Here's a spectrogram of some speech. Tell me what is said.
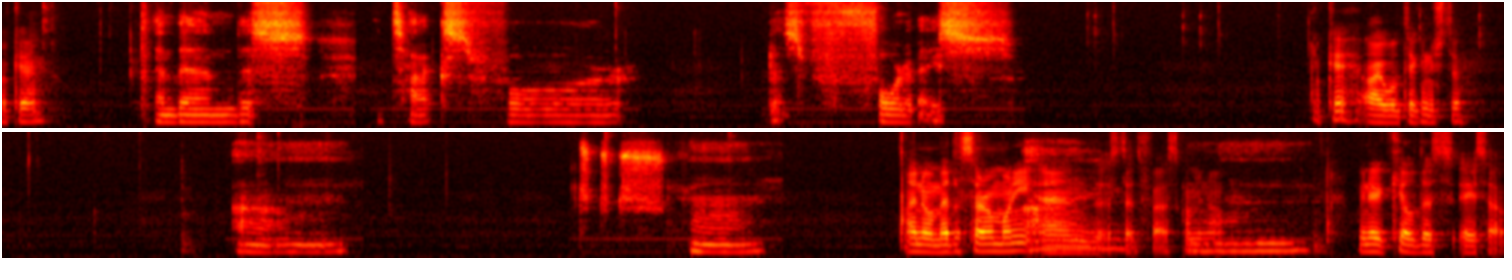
Okay. And then this attacks for does four to base. Okay, I will take an initiative. Um. Hmm. I know medal ceremony and I- the steadfast coming up. um, We need to kill this ASAP.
